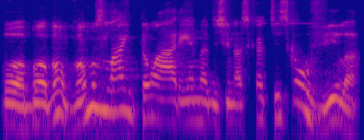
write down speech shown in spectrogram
Boa, boa. Bom, vamos lá então à arena de ginástica artística ouvi-la.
